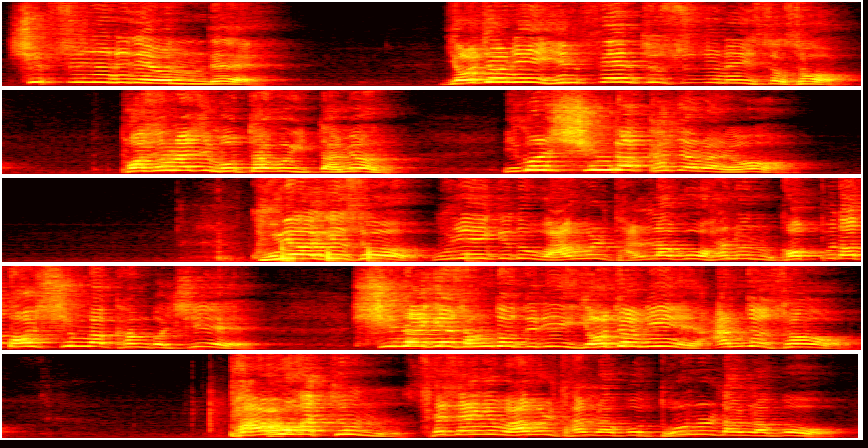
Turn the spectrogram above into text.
십수년이 되었는데 여전히 인펜트 수준에 있어서 벗어나지 못하고 있다면 이건 심각하잖아요. 구약에서 우리에게도 왕을 달라고 하는 것보다 더 심각한 것이 신약의 성도들이 여전히 앉아서 바보 같은 세상의 왕을 달라고 돈을 달라고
